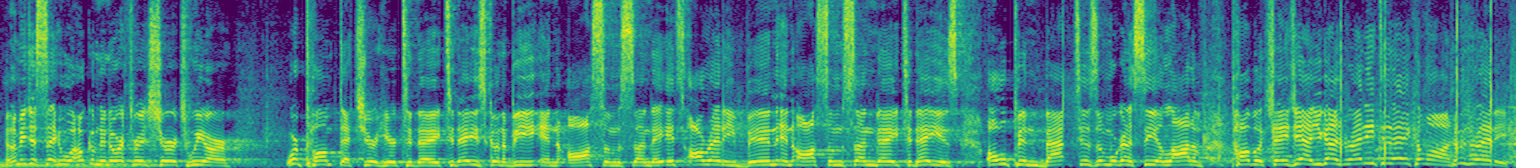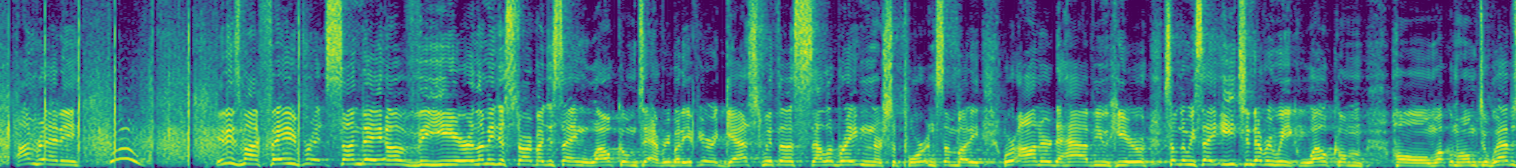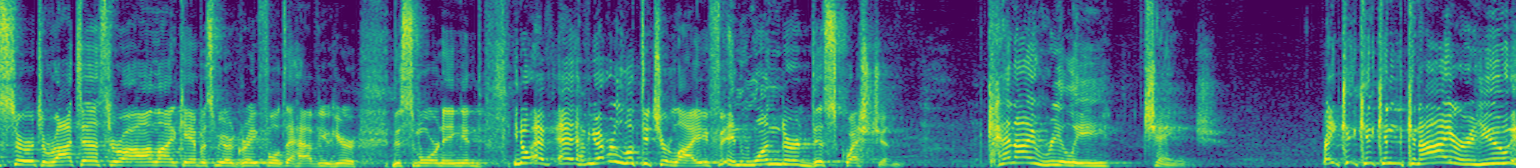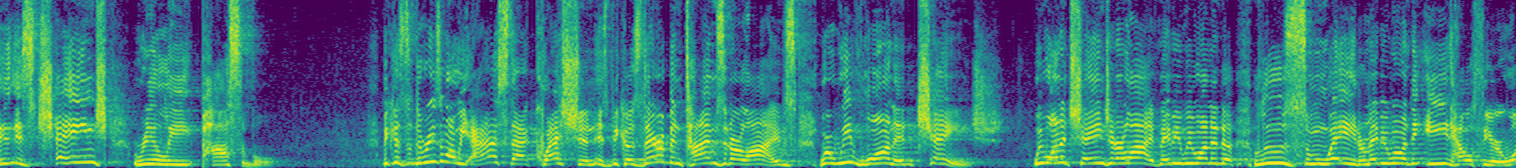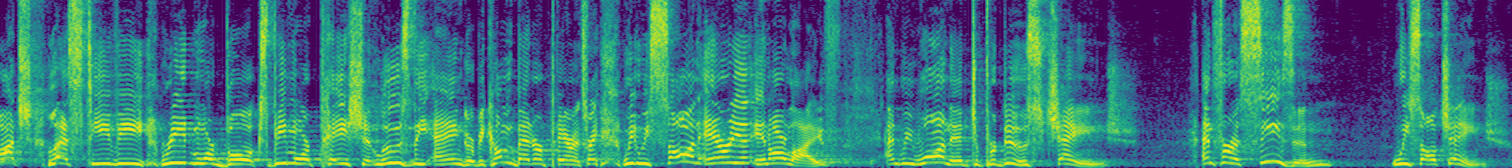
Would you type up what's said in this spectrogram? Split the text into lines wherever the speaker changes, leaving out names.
And let me just say, welcome to Northridge Church. We are we're pumped that you're here today. Today is going to be an awesome Sunday. It's already been an awesome Sunday. Today is open baptism. We're going to see a lot of public change. Yeah, you guys ready today? Come on, who's ready? I'm ready. It is my favorite Sunday of the year. And let me just start by just saying welcome to everybody. If you're a guest with us celebrating or supporting somebody, we're honored to have you here. Something we say each and every week welcome home. Welcome home to Webster, to Rochester, our online campus. We are grateful to have you here this morning. And, you know, have, have you ever looked at your life and wondered this question Can I really change? Right? Can, can, can, can I or you, is change really possible? Because the reason why we ask that question is because there have been times in our lives where we've wanted change. We wanted change in our life. Maybe we wanted to lose some weight, or maybe we wanted to eat healthier, watch less TV, read more books, be more patient, lose the anger, become better parents, right? We, we saw an area in our life and we wanted to produce change. And for a season, we saw change.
